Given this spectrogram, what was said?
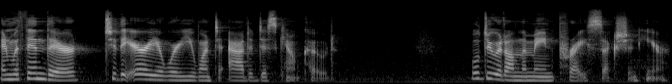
and within there to the area where you want to add a discount code. We'll do it on the main price section here.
